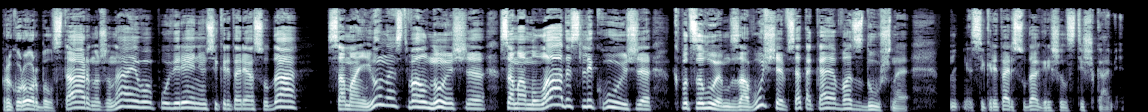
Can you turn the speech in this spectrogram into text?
Прокурор был стар, но жена его, по уверению секретаря суда, сама юность волнующая, сама младость ликующая, к поцелуям зовущая, вся такая воздушная. Секретарь суда грешил стишками.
